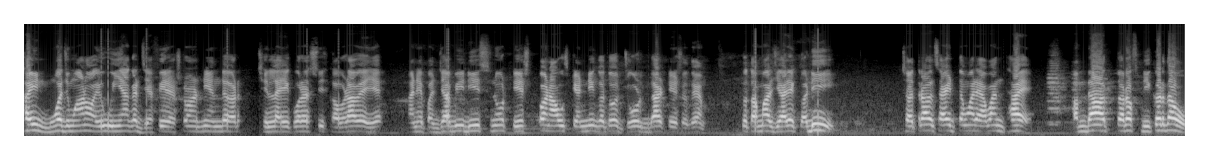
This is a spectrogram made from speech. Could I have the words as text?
ખાઈને મોજ માણો એવું અહીંયા આગળ જેફી રેસ્ટોરન્ટની અંદર છેલ્લા એક વર્ષથી ખવડાવે છે. અને પંજાબી ડીશનો ટેસ્ટ પણ આઉટસ્ટેન્ડિંગ હતો, જોરદાર ટેસ્ટ હતો એમ. તો તમારે જ્યારે કડી છત્રાલ સાઈડ તમારે આવવાનું થાય, અમદાવાદ તરફ નીકળતા હો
